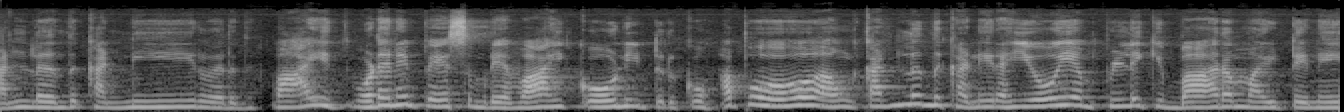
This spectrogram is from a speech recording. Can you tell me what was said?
கண்ணுல இருந்து கண்ணீர் வருது. வாய் உடனே பேச முடியாது. வாய் கோணிட்டு இருக்கும். அப்போ அவங்க கண்ணுல இருந்து கண்ணீர் ஐயோ என் பிள்ளைக்கு பாரம் ஆயிட்டேனே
